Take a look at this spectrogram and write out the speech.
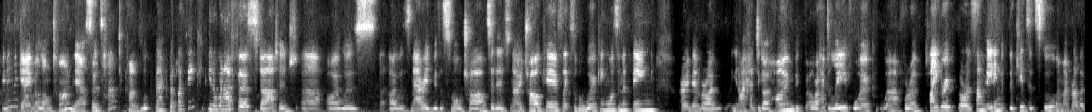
I've been in the game a long time now, so it's hard to kind of look back. But I think you know when I first started, uh, I was I was married with a small child, so there's no childcare. Flexible working wasn't a thing. I remember I you know I had to go home or I had to leave work uh, for a playgroup or some meeting with the kids at school, and my brother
